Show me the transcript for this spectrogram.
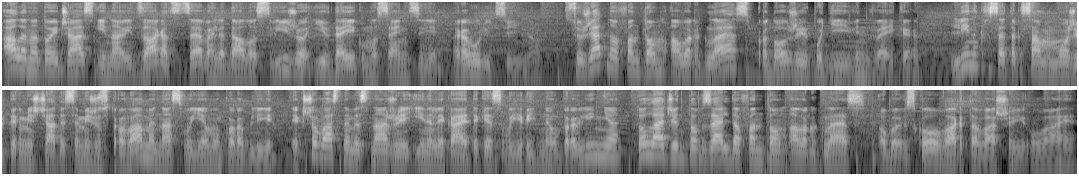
але на той час і навіть зараз це виглядало свіжо і в деякому сенсі революційно. Сюжетно Phantom Hourglass продовжує події Waker. Лінк все так само може переміщатися між островами на своєму кораблі. Якщо вас не виснажує і не лякає таке своєрідне управління, то Legend of Zelda Phantom Hourglass обов'язково варта вашої уваги.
